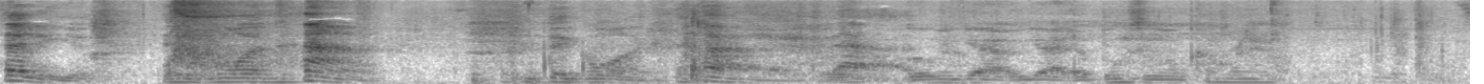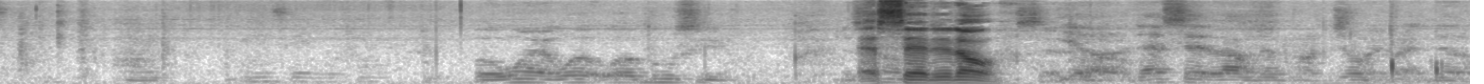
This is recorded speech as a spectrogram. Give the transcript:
telling you, it's going down. They're going down. down. What we got? We got a Boosie gonna come in. Well, what what what Boosie? The That song- set it off. Yeah, that set it off. That's my joint right there.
